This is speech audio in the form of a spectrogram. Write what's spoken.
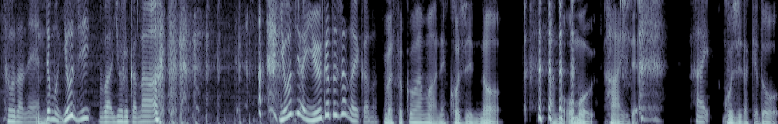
そうだね。うんでも4時は夜かな。4時は夕方じゃないかな。まあそこはまあね、個人の、あの、思う範囲で。はい。5時だけど、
